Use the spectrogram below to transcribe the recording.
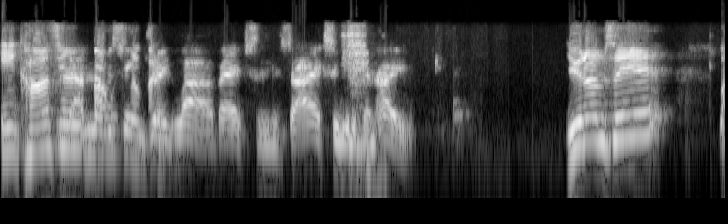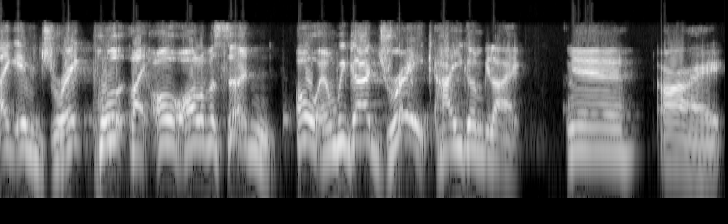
in concert, Yeah, I've never seen been Drake live actually, so I actually would have been hyped. You know what I'm saying? Like if Drake pulled, like, oh, all of a sudden, oh, and we got Drake. How you gonna be like, yeah, all right.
